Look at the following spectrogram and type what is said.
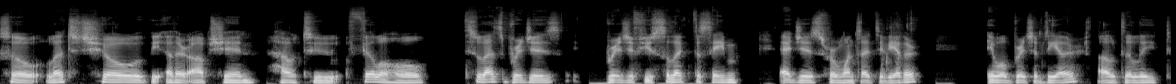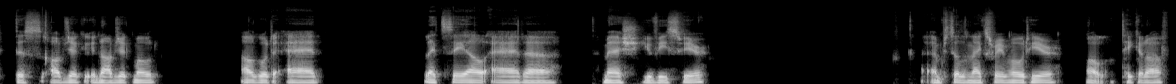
so let's show the other option how to fill a hole so that's bridges bridge if you select the same edges from one side to the other it will bridge them together. I'll delete this object in object mode. I'll go to add. Let's say I'll add a mesh UV sphere. I'm still in x-ray mode here. I'll take it off.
